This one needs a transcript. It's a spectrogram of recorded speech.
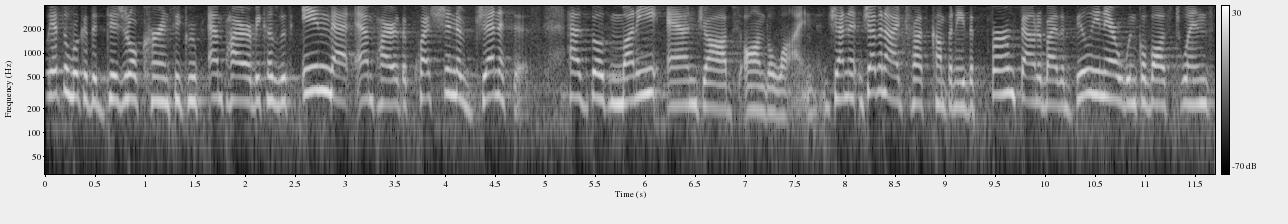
We have to look at the digital currency group empire because within that empire, the question of Genesis has both money and jobs on the line. Gen Gemini Trust Company, the firm founded by the billionaire Winklevoss twins,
